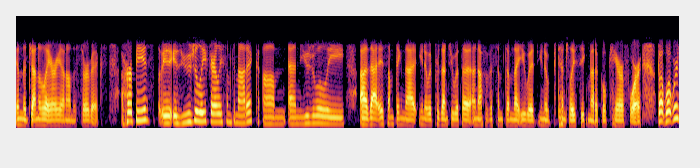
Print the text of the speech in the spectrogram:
in the genital area and on the cervix. Herpes is usually fairly symptomatic, um, and usually uh, that is something that you know would present you with a, enough of a symptom that you would you know potentially seek medical care for. But what we're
